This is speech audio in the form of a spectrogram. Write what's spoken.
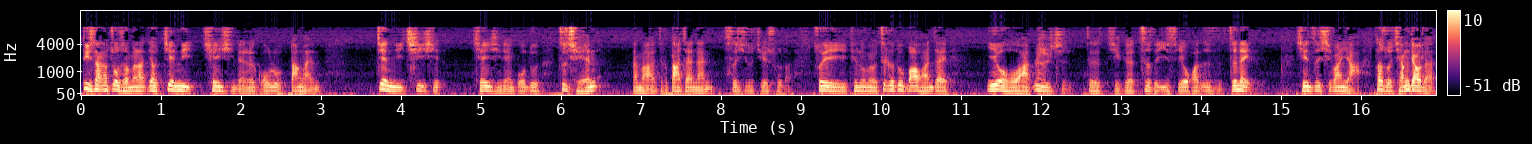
地上要做什么呢？要建立千禧年的国度。当然，建立七禧千禧年国度之前，那么这个大灾难时期就结束了。所以听众朋友，这个都包含在耶和华日子这几个字的意思。耶和华日子之内，先知西班牙他所强调的。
